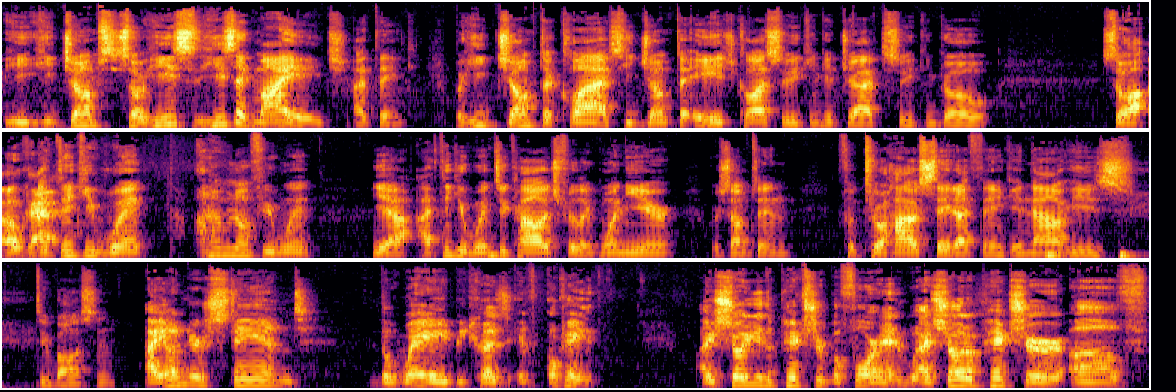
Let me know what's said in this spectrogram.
he he jumps. So he's he's like my age, I think. but he jumped a class. He jumped the age class so he can get drafted, so he can go. So I, Okay. I think he went. I don't even know if he went. Yeah, I think he went to college for like one year or something for, to Ohio State, I think, and now he's to Boston. I understand the way because if okay, I showed you the picture beforehand. I showed a picture of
